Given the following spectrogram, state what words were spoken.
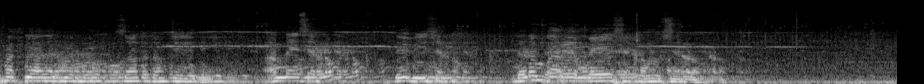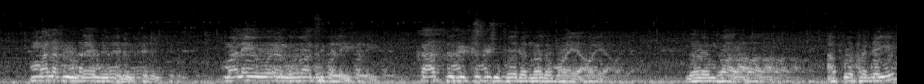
ഭക്തിയാദരപൂർവം സ്വാഗതം ചെയ്യുന്നു. അമ്മേ ശരണം. ദേവി ശരണം. നെടുമ്പാറ ശരണം ശരണം. മലകളുടെ മലയോര നിവാസികളെ കാത്തു രക്ഷിച്ചു പോരുന്നതുമായ നെടുമ്പാറ അപ്പൂപ്പന്റെയും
